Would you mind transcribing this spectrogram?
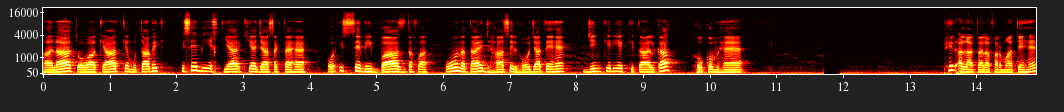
حالات و واقعات کے مطابق اسے بھی اختیار کیا جا سکتا ہے اور اس سے بھی بعض دفعہ وہ نتائج حاصل ہو جاتے ہیں جن کے لیے کتال کا حکم ہے۔ پھر اللہ تعالیٰ فرماتے ہیں،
